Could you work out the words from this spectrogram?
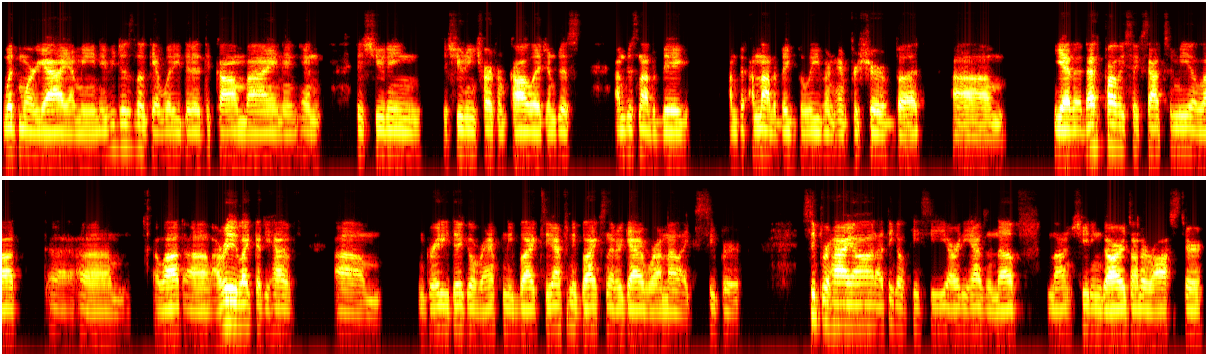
Whitmore guy. I mean, if you just look at what he did at the combine and, and his shooting the shooting chart from college. I'm just I'm just not a big I'm I'm not a big believer in him for sure. But um, yeah, that, that probably sticks out to me a lot. Uh, um, a lot. Um, I really like that you have um, Grady Dick over Anthony Black too. Anthony Black's another guy where I'm not like super super high on. I think OKC already has enough non-shooting guards on the roster,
